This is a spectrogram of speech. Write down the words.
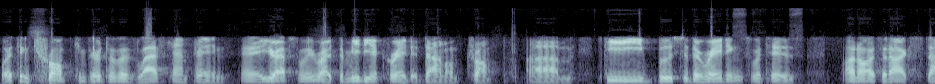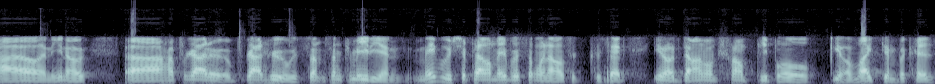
Well, I think Trump, compared to his last campaign, you're absolutely right. The media created Donald Trump. Um, he boosted their ratings with his unorthodox style, and you know, uh, I forgot who, forgot who it was some some comedian. Maybe it was Chappelle, maybe it was someone else who said, you know, Donald Trump people, you know, liked him because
